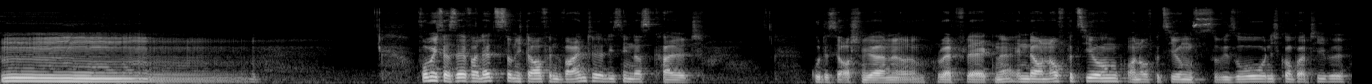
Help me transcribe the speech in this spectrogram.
Mmh. Wo mich das sehr verletzte und ich daraufhin weinte, ließ ihn das kalt. Gut, ist ja auch schon wieder eine Red Flag, ne? In- der On-Off-Beziehung. On-Off-Beziehung ist sowieso nicht kompatibel.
